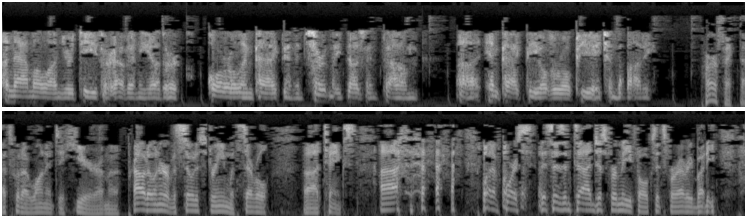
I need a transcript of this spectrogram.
enamel on your teeth or have any other oral impact, and it certainly doesn't um, uh, impact the overall pH in the body. Perfect. That's what I wanted to hear. I'm a proud owner of a soda stream with several uh, tanks. Uh, but of course, this isn't uh, just for me, folks. It's for everybody.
